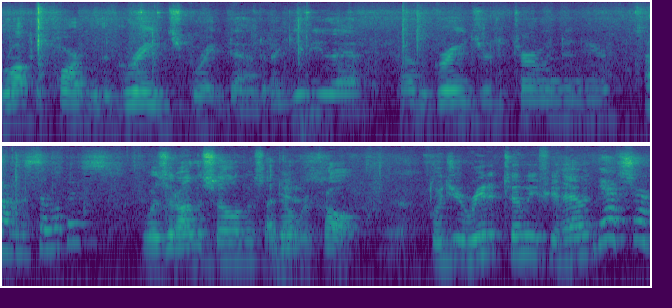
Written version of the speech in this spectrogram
brought the part with the grades breakdown. Did I give you that? How the grades are determined in here? On the syllabus? Was it on the syllabus? I don't Yes. recall. Would you read it to me if you have it? Yeah, sure.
